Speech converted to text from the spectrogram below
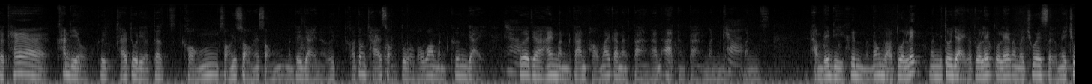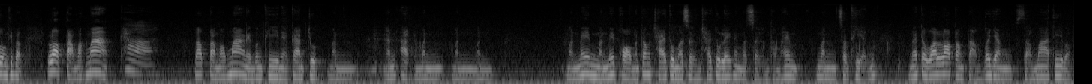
จะแค่ขั้นเดียวคือใช้ตัวเดียว แต่ของ 2.2ใน2มันจะใหญ่หน่อยคือเขาต้องใช้ 2 ตัว เพราะว่ามันเครื่องใหญ่ค่ะเพื่อจะให้มันการเผาไหม้กันต่างๆ การอัดต่างๆ มันค่ะมัน ทำได้ดีขึ้นมันต้องแบบตัวเล็ก มันมีตัวใหญ่กับตัวเล็กตัวเล็กมันมาช่วยเสริมในช่วงที่แบบรอบต่ำมากๆค่ะรอบต่ำมากๆเนี่ยบางทีเนี่ยการจุดมันมันอัดมันมันมันมันไม่มันไม่พอมันต้องใช้ตัวมาเสริมใช้ตัวเล็กเนี่ยมาเสริมทำให้มันเสถียรแม้แต่ว่ารอบต่ำๆก็ยังสามารถที่แบบ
